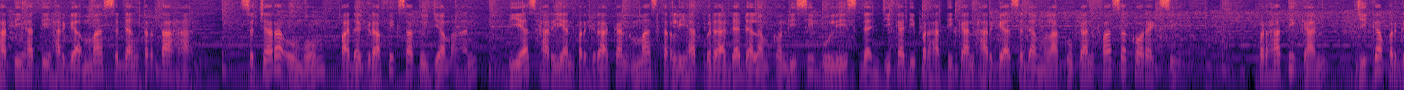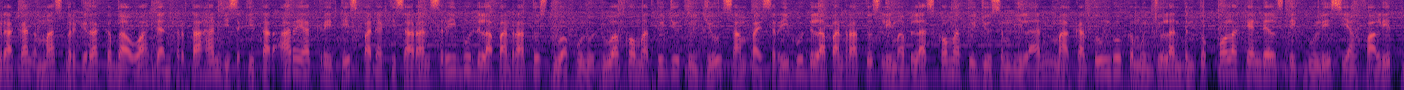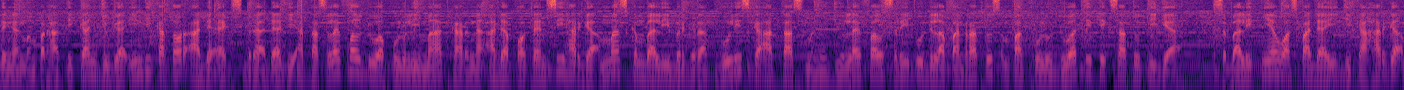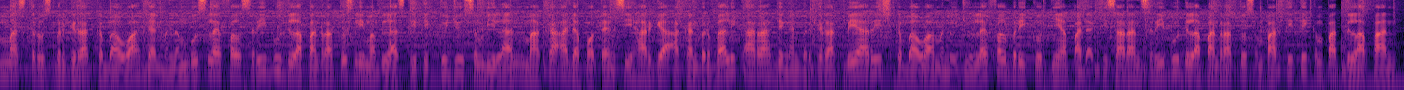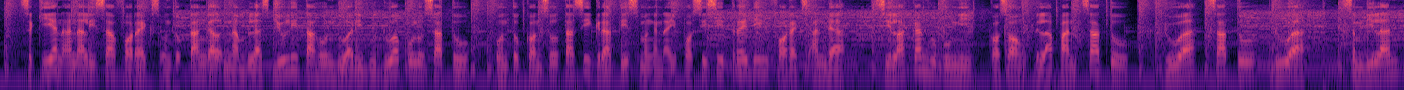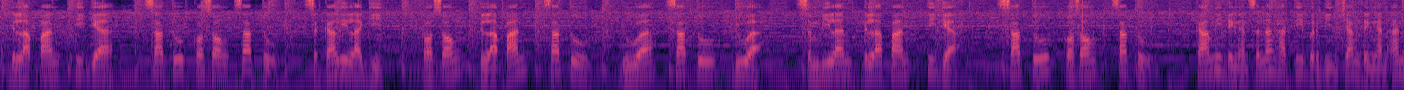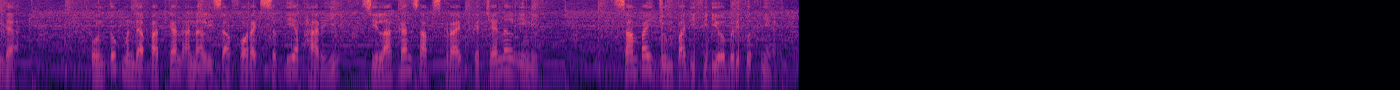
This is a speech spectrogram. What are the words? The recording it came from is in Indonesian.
hati-hati harga emas sedang tertahan. Secara umum, pada grafik satu jaman, bias harian pergerakan emas terlihat berada dalam kondisi bullish dan jika diperhatikan harga sedang melakukan fase koreksi. Perhatikan, jika pergerakan emas bergerak ke bawah dan tertahan di sekitar area kritis pada kisaran 1822,77 sampai 1815,79 maka tunggu kemunculan bentuk pola candlestick bullish yang valid dengan memperhatikan juga indikator ADX berada di atas level 25 karena ada potensi harga emas kembali bergerak bullish ke atas menuju level 1842.13. Sebaliknya waspadai jika harga emas terus bergerak ke bawah dan menembus level 1815.79 maka ada potensi harga akan berbalik arah dengan bergerak bearish ke bawah menuju level berikutnya pada kisaran 1804.48. Sekian analisa forex untuk tanggal 16 Juli tahun 2021. Untuk konsultasi gratis mengenai posisi trading forex Anda, silakan hubungi 081212 983 101. Sekali lagi, 081212 983 101. Kami dengan senang hati berbincang dengan Anda. Untuk mendapatkan analisa forex setiap hari, silakan subscribe ke channel ini. Sampai jumpa di video berikutnya.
